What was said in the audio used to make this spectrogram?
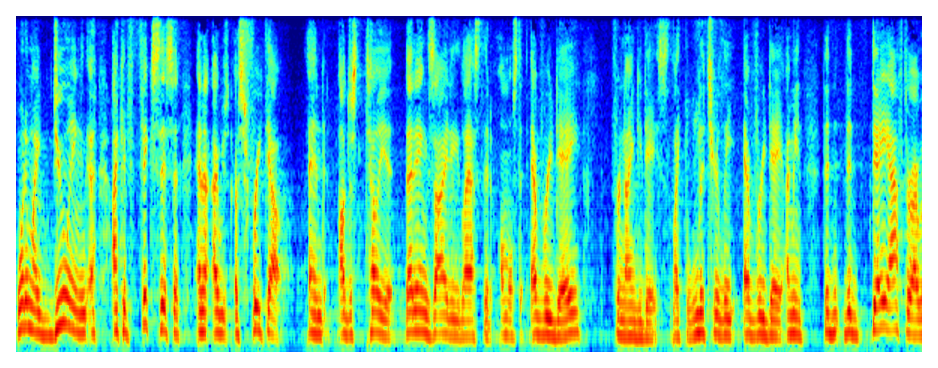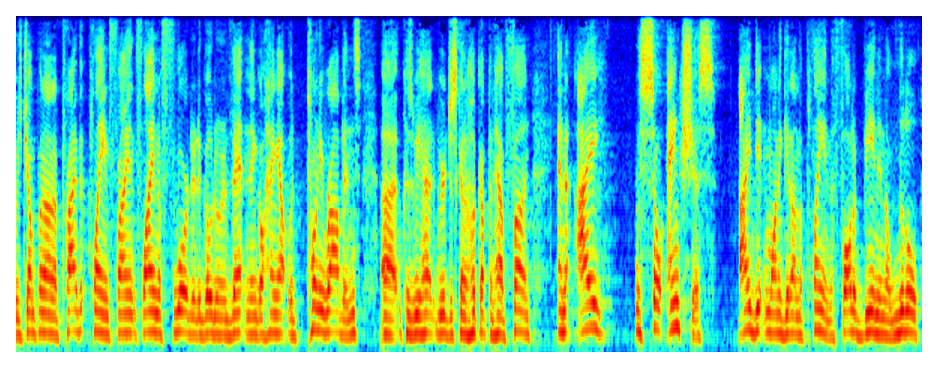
what am I doing? I could fix this, and, and I, was, I was freaked out. And I'll just tell you that anxiety lasted almost every day for 90 days, like literally every day. I mean, the, the day after I was jumping on a private plane flying, flying to Florida to go to an event and then go hang out with Tony Robbins because uh, we had we were just going to hook up and have fun. And I was so anxious, I didn't want to get on the plane. The thought of being in a little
